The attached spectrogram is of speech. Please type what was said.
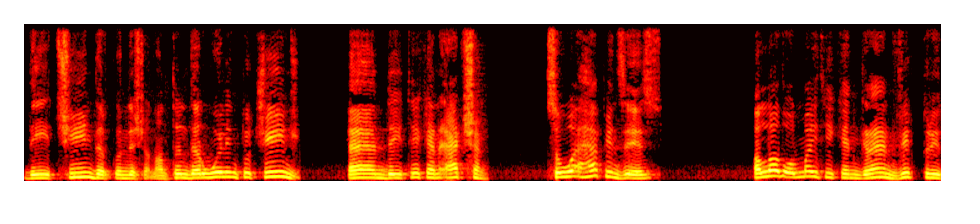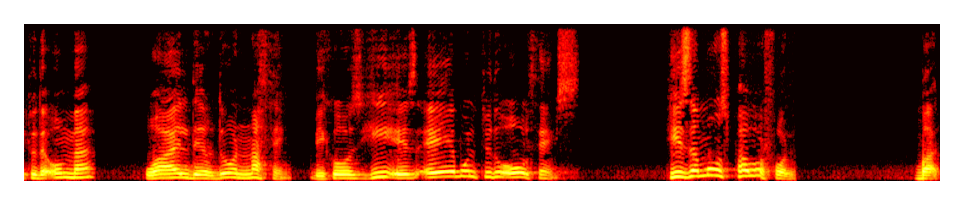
they change their condition, until they're willing to change and they take an action. So what happens is, Allah the Almighty can grant victory to the Ummah while they're doing nothing because he is able to do all things. He is the most powerful. But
